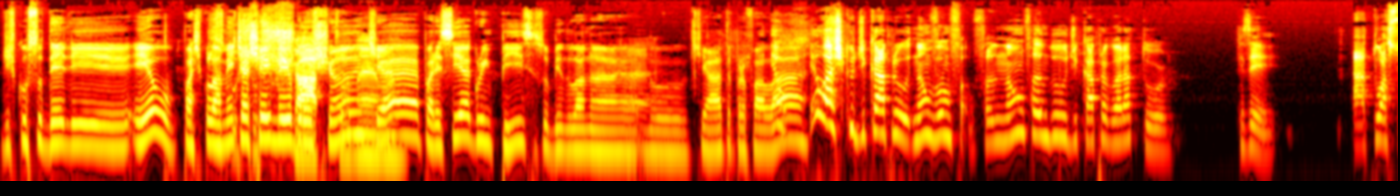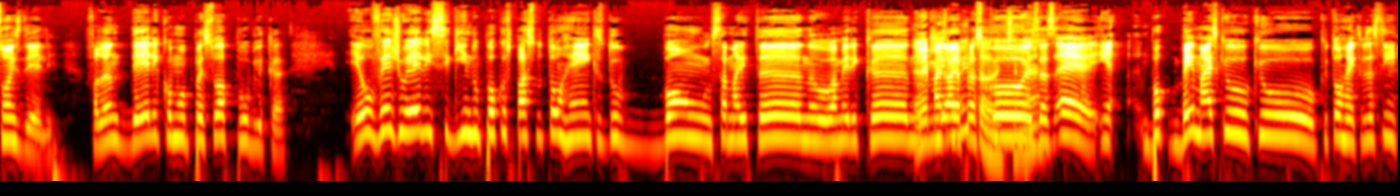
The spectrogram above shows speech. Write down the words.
O discurso dele, eu particularmente Discurso achei meio chato, broxante, né, é, parecia Greenpeace subindo lá na- É. no teatro pra falar. Eu, eu acho que o DiCaprio, não vamos não falando do DiCaprio agora ator, quer dizer, atuações dele, falando dele como pessoa pública, eu vejo ele seguindo um pouco os passos do Tom Hanks, do bom samaritano, americano, Ele é que mais olha pras militante, coisas, é, e- um pouco, bem mais que o, que o, que o Tom Hanks, mas assim,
